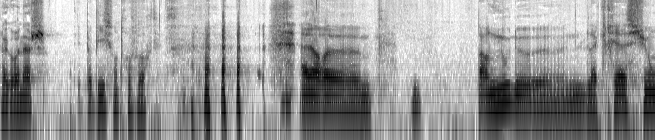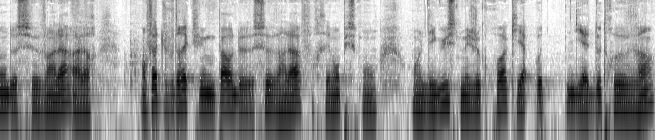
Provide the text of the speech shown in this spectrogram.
la grenache. Tes papilles sont trop fortes. Alors, parle-nous de, la création de ce vin-là. Alors, en fait, je voudrais que tu me parles de ce vin-là, forcément, puisqu'on on le déguste, mais je crois qu'il y a, y a d'autres vins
